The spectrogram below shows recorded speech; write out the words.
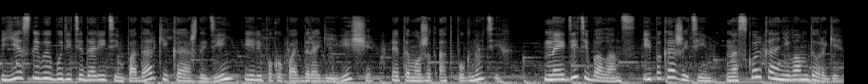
Если вы будете дарить им подарки каждый день или покупать дорогие вещи, это может отпугнуть их. Найдите баланс и покажите им, насколько они вам дороги.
